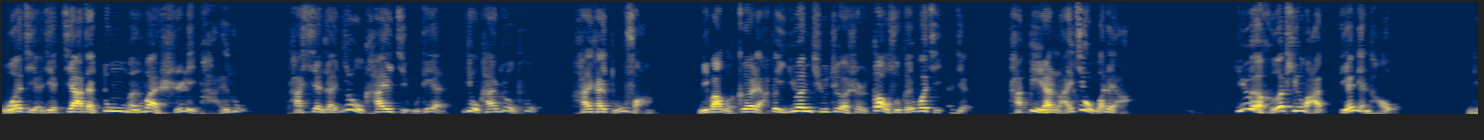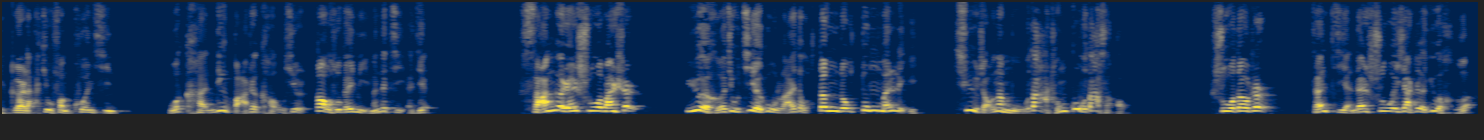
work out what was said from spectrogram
我姐姐家在东门外十里牌路，她现在又开酒店，又开肉铺。”还开赌坊，你把我哥俩被冤屈这事儿告诉给我姐姐，她必然来救我俩。月和听完点点头，你哥俩就放宽心，我肯定把这口信告诉给你们的姐姐。三个人说完事儿，月和就借故来到登州东门里去找那母大虫顾大嫂。说到这儿，咱简单说一下这月和。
